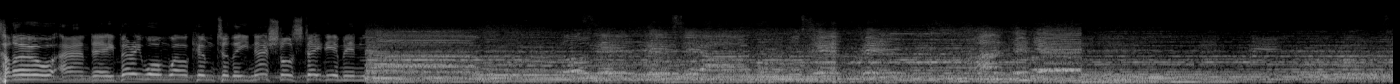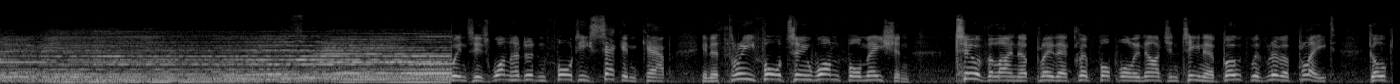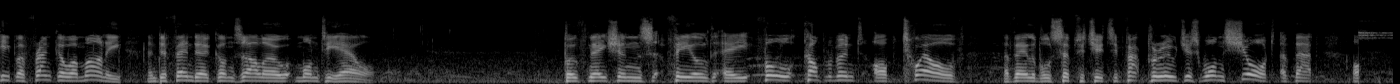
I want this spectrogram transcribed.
Hello and a very warm welcome to the National Stadium in... wins his 142nd cap in a 3-4-2-1 formation. Two of the lineup play their club football in Argentina, both with River Plate, goalkeeper Franco Armani and defender Gonzalo Montiel. Both nations field a full complement of 12 available substitutes. In fact, Peru just one short of that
